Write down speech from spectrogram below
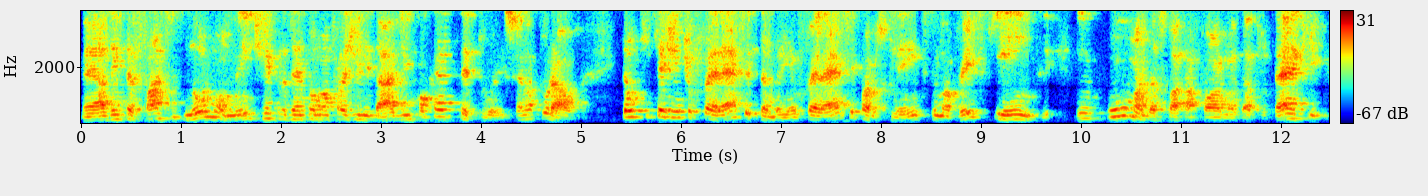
Né? As interfaces normalmente representam uma fragilidade em qualquer arquitetura, isso é natural. Então, o que, que a gente oferece também? Oferece para os clientes que, uma vez que entre em uma das plataformas da Trutec,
